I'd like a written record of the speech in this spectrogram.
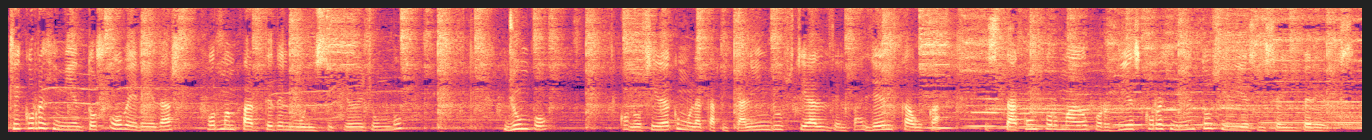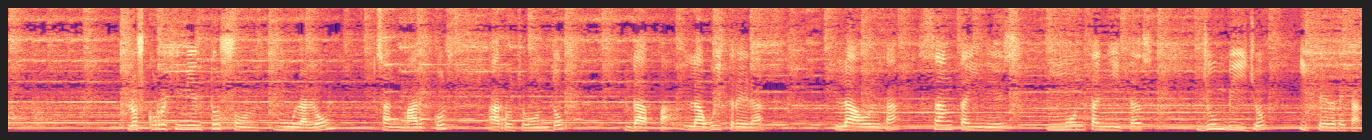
¿Qué corregimientos o veredas forman parte del municipio de Jumbo? Jumbo, conocida como la capital industrial del Valle del Cauca, está conformado por 10 corregimientos y 16 veredas. Los corregimientos son Mulaló, San Marcos, Arroyo Hondo, Dapa, La Buitrera, La Olga, Santa Inés, Montañitas, Yumbillo y Pedregal.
